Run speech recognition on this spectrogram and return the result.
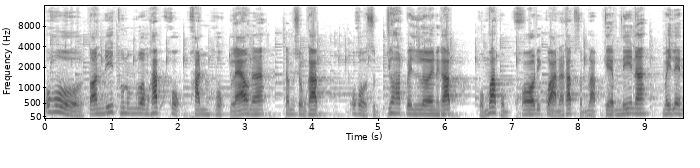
โอ้โหตอนนี้ทุนรวมครับ6,006แล้วนะท่านผู้ชมครับ โอ้โห สุดยอดไปเลยนะครับ ผมว่าผมพอดีกว่านะครับสำหรับเกมนี้นะ ไม่เล่น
